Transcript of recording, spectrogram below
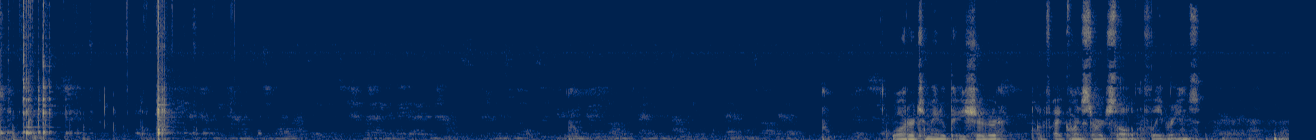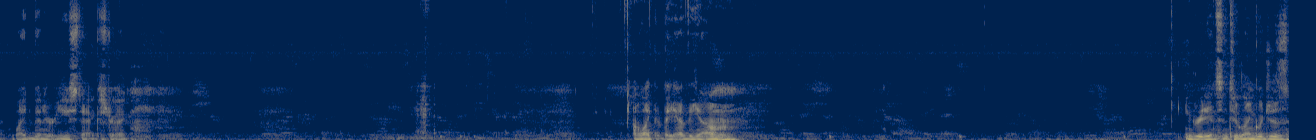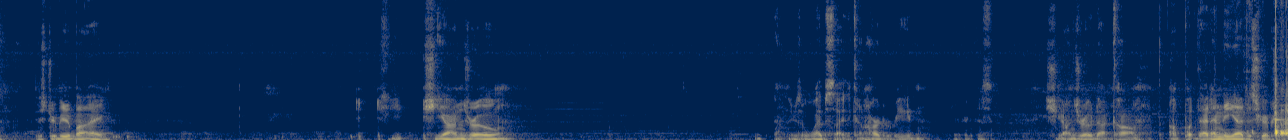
water, tomato paste, sugar, modified cornstarch, salt, flavorings, white vinegar, yeast extract. I like that they have the um ingredients in two languages distributed by Sheandro. There's a website. It's kind of hard to read. There it is, sheandro.com. I'll put that in the uh, description.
